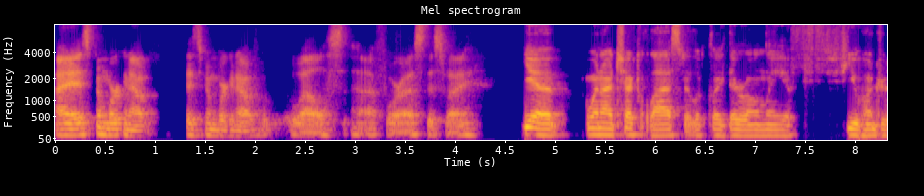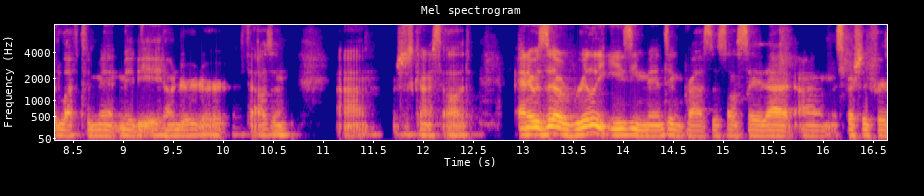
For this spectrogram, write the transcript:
I, it's been working out it's been working out well uh, for us this way. Yeah. When i checked last it looked like there were only a few hundred left to mint maybe 800 or 1000 um, which is kind of solid. And it was a really easy minting process. I'll say that, um, especially for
